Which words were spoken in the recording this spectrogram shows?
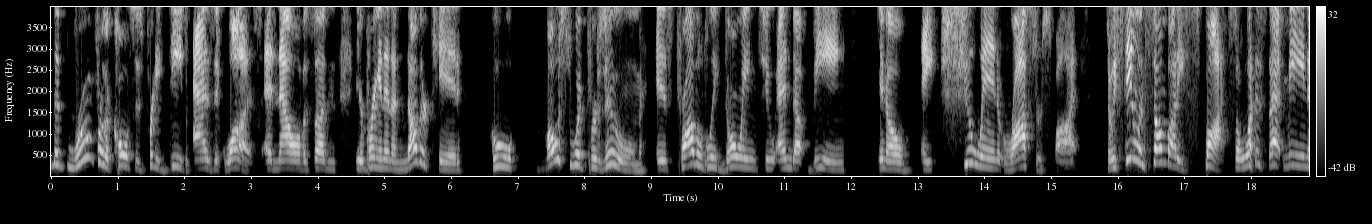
the room for the Colts is pretty deep as it was, and now all of a sudden you're bringing in another kid who most would presume is probably going to end up being, you know, a shoe in roster spot. So he's stealing somebody's spot. So what does that mean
